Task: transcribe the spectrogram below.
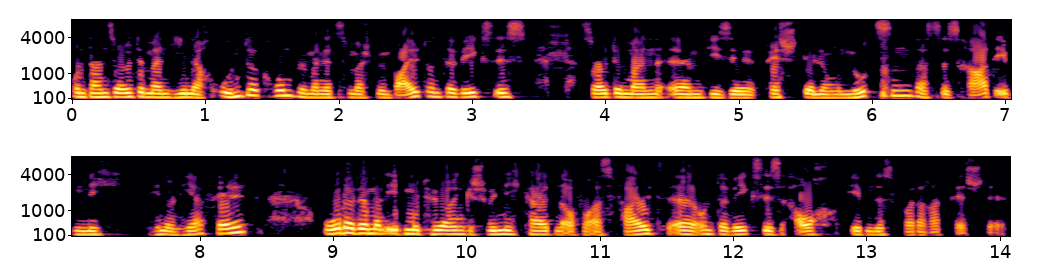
Und dann sollte man je nach Untergrund, wenn man jetzt zum Beispiel im Wald unterwegs ist, sollte man, ähm, diese Feststellung nutzen, dass das Rad eben nicht hin und her fällt. Oder wenn man eben mit höheren Geschwindigkeiten aufm Asphalt, äh, unterwegs ist, auch eben das Vorderrad feststellen.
